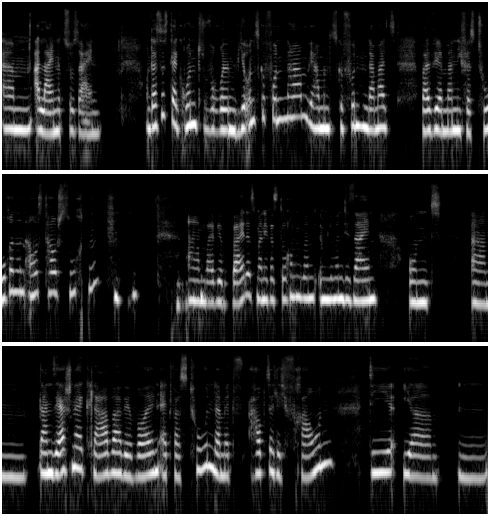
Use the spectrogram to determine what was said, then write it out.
ähm, alleine zu sein. Und das ist der Grund, worin wir uns gefunden haben. Wir haben uns gefunden damals, weil wir Manifestorinnen-Austausch suchten, ähm, weil wir beides Manifestoren sind im Human Design und ähm, dann sehr schnell klar war, wir wollen etwas tun, damit hauptsächlich Frauen, die ihr hm,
